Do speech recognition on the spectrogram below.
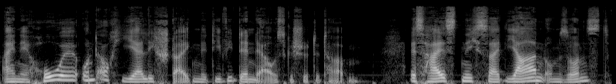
eine hohe und auch jährlich steigende Dividende ausgeschüttet haben. Es heißt nicht seit Jahren umsonst,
